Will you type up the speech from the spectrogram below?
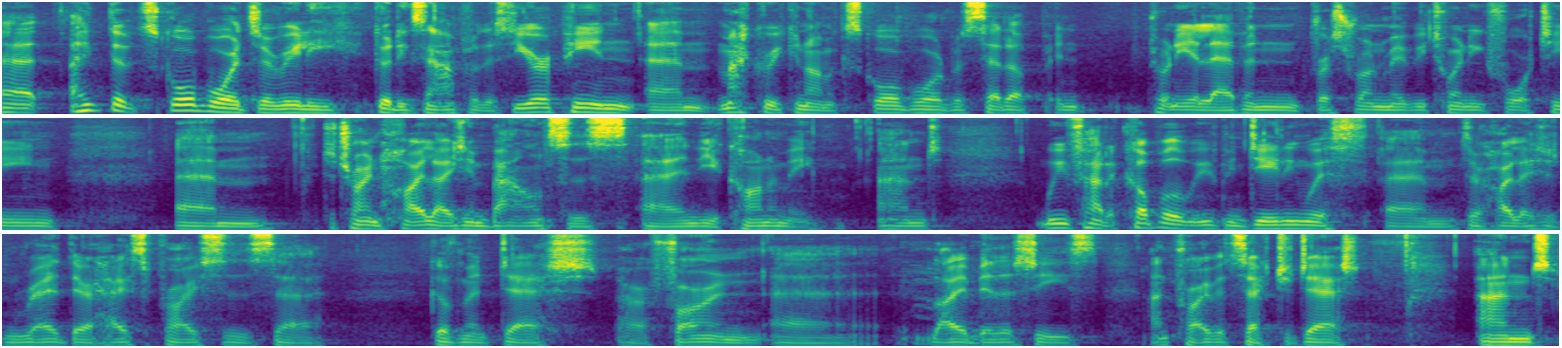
Uh, I think the scoreboard's a really good example of this. The European um, macroeconomic scoreboard was set up in 2011, first run maybe 2014, um, to try and highlight imbalances uh, in the economy. And we've had a couple that we've been dealing with. Um, they're highlighted in red. Their house prices, uh, government debt, our foreign uh, liabilities, and private sector debt. And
